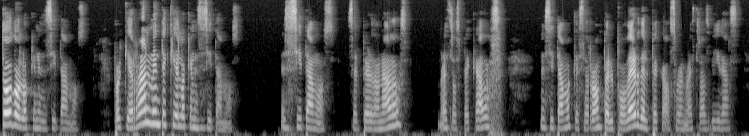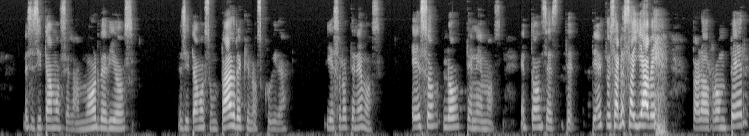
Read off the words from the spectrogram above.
todo lo que necesitamos. Porque realmente, ¿qué es lo que necesitamos? Necesitamos ser perdonados nuestros pecados. Necesitamos que se rompa el poder del pecado sobre nuestras vidas. Necesitamos el amor de Dios. Necesitamos un Padre que nos cuida. Y eso lo tenemos. Eso lo tenemos. Entonces, tienes que usar esa llave para romper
